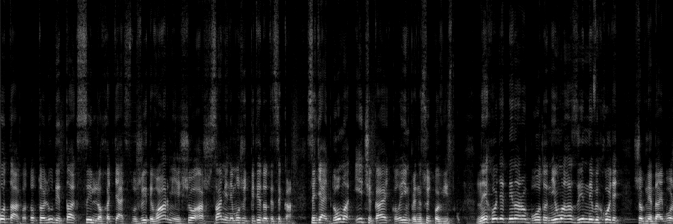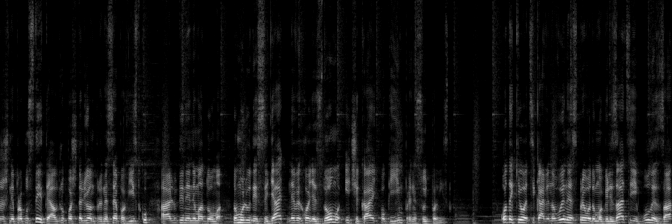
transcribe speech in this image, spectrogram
Отак, от, тобто люди так сильно хочуть служити в армії, що аж самі не можуть піти до ТЦК. Сидять вдома і чекають, коли їм принесуть повістку. Не ходять ні на роботу, ні в магазин не виходять, щоб, не дай Боже ж, не пропустити, а вдруг поштальйон принесе повістку, а людини нема дома. Тому люди сидять, не виходять з дому і чекають, поки їм принесуть повістку. Отакі от цікаві новини з приводу мобілізації були за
